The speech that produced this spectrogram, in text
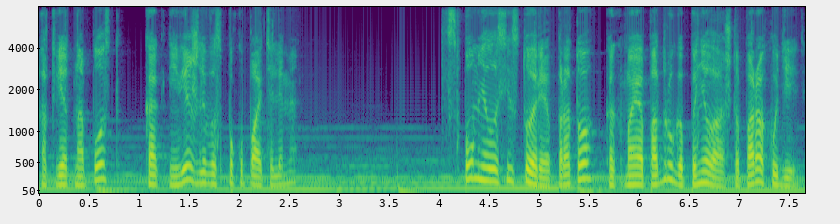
Ответ на пост «Как невежливо с покупателями». Вспомнилась история про то, как моя подруга поняла, что пора худеть.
